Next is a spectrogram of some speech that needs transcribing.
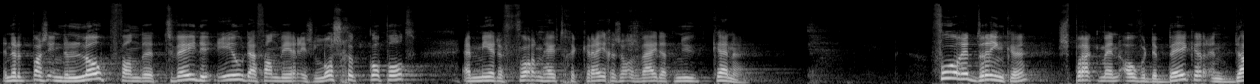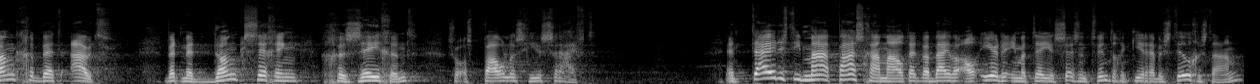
En dat het pas in de loop van de tweede eeuw daarvan weer is losgekoppeld en meer de vorm heeft gekregen zoals wij dat nu kennen. Voor het drinken sprak men over de beker een dankgebed uit. Werd met dankzegging gezegend, zoals Paulus hier schrijft. En tijdens die paascha-maaltijd, waarbij we al eerder in Matthäus 26 een keer hebben stilgestaan,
